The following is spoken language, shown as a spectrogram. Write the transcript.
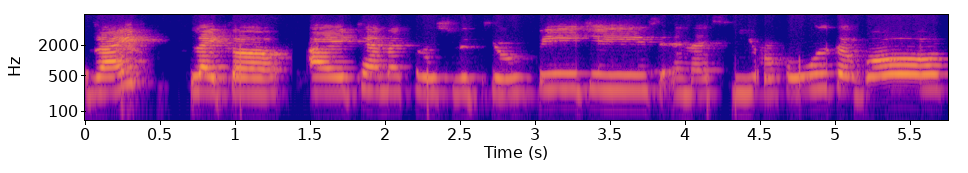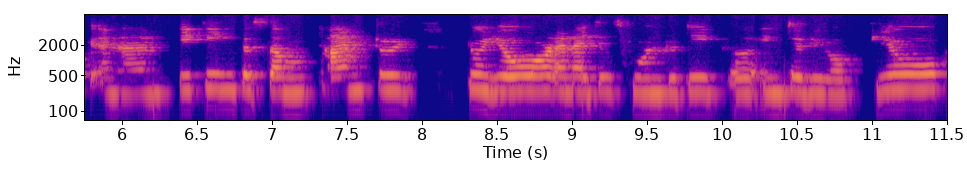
right? Like uh, I came across with your pages and I see your whole the work and I'm taking the, some time to to your and I just want to take an interview of you.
